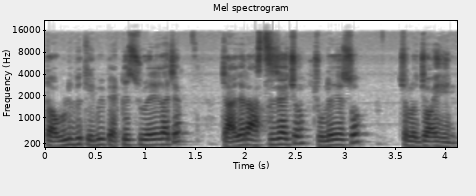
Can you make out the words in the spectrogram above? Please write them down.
ডব্লিউবি কেবি প্র্যাকটিস শুরু হয়ে গেছে। যা যারা আসতে চাইছো, চলে এসো। চলো, জয় হিন্দ।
